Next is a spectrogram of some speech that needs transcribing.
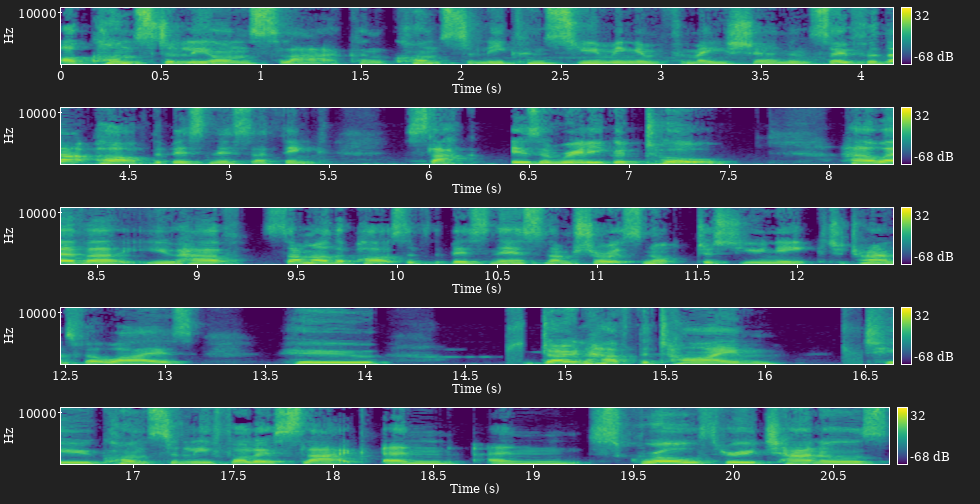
are constantly on Slack and constantly consuming information. And so, for that part of the business, I think Slack is a really good tool. However, you have some other parts of the business, and I'm sure it's not just unique to TransferWise, who don't have the time to constantly follow Slack and, and scroll through channels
